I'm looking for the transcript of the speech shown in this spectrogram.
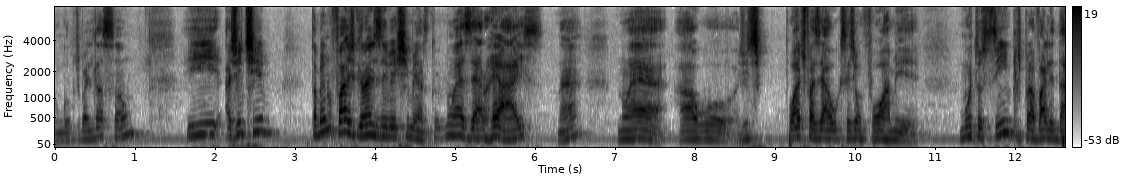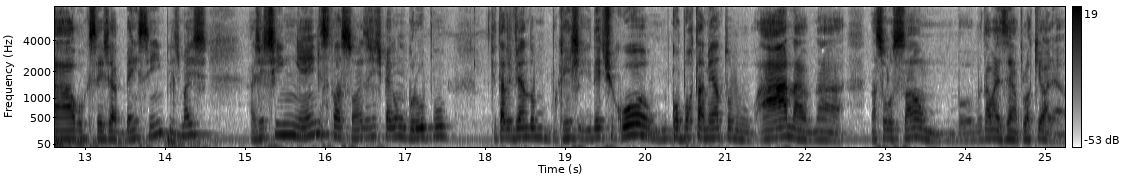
um grupo de validação, e a gente também não faz grandes investimentos, não é zero reais, né? Não é algo. A gente pode fazer algo que seja um form muito simples para validar algo que seja bem simples, mas a gente, em N situações, a gente pega um grupo que está vivendo, que a gente identificou um comportamento A na, na, na, solução. Vou dar um exemplo aqui, olha.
